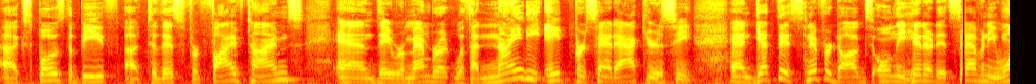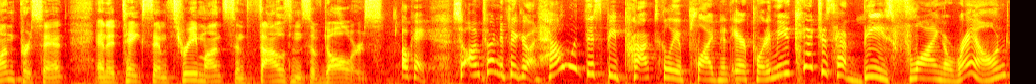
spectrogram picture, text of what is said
uh, expose the beef uh, to this for five times, and they remember it with a 98% accuracy. And get this, sniffer dogs only hit it at 71%, and it takes them three months and thousands of dollars. Okay, so I'm trying to figure out how would this be practically applied in an airport? I mean, you can't just have bees flying around.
